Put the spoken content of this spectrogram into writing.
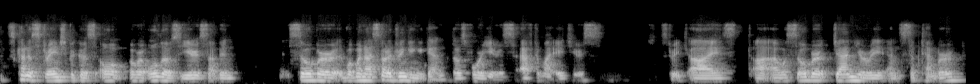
it's kind of strange because all, over all those years, I've been sober. When I started drinking again, those four years after my eight years streak, I, I was sober January and September.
